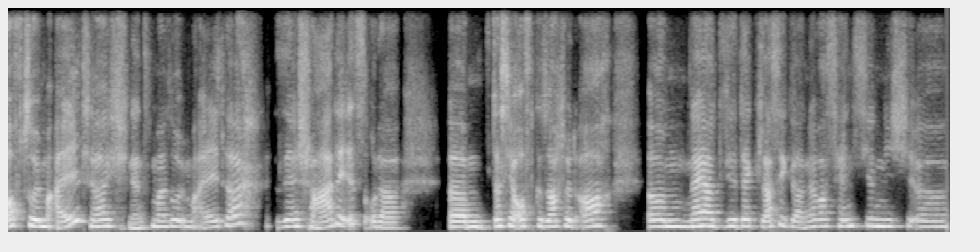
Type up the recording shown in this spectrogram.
oft so im Alter, ich nenne es mal so im Alter, sehr schade ist oder ähm, dass ja oft gesagt wird, ach, ähm, naja, der, der Klassiker, ne, was Hänschen nicht äh,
